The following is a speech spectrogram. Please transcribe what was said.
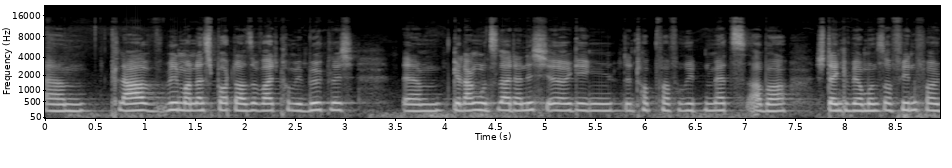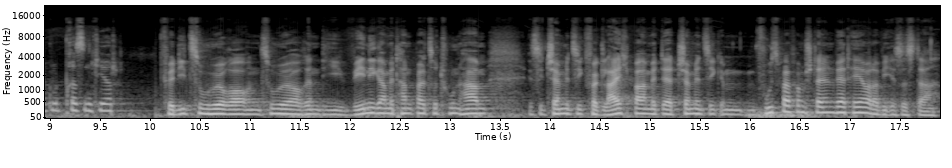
Ähm, klar will man als Sportler so weit kommen wie möglich. Ähm, gelang uns leider nicht äh, gegen den Top-Favoriten Metz, aber ich denke, wir haben uns auf jeden Fall gut präsentiert. Für die Zuhörer und Zuhörerinnen, die weniger mit Handball zu tun haben, ist die Champions League vergleichbar mit der Champions League im Fußball vom Stellenwert her oder wie ist es da?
